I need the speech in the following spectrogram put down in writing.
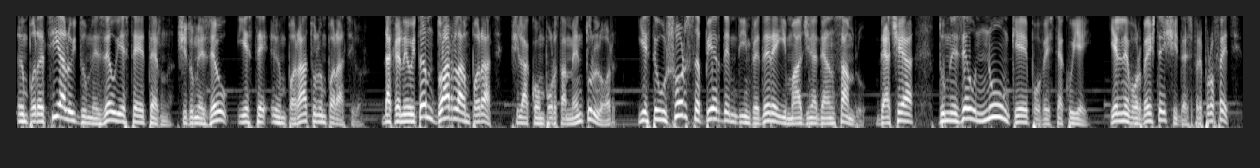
împărăția lui Dumnezeu este eternă și Dumnezeu este împăratul împăraților. Dacă ne uităm doar la împărați și la comportamentul lor, este ușor să pierdem din vedere imaginea de ansamblu. De aceea, Dumnezeu nu încheie povestea cu ei. El ne vorbește și despre profeți.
